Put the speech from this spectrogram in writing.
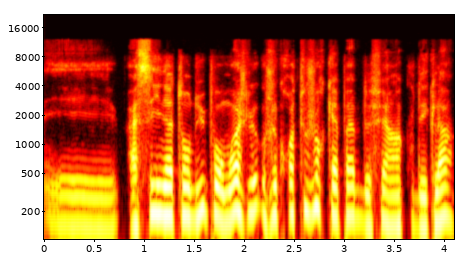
Est assez inattendu pour moi. Je, le, crois toujours capable de faire un coup d'éclat.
